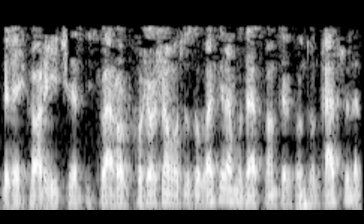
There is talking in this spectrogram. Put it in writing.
بدهکار هیچی نیست. به حال خوشحال شدم تو صحبت کردم. متاسفم تلفنتون قطع شد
